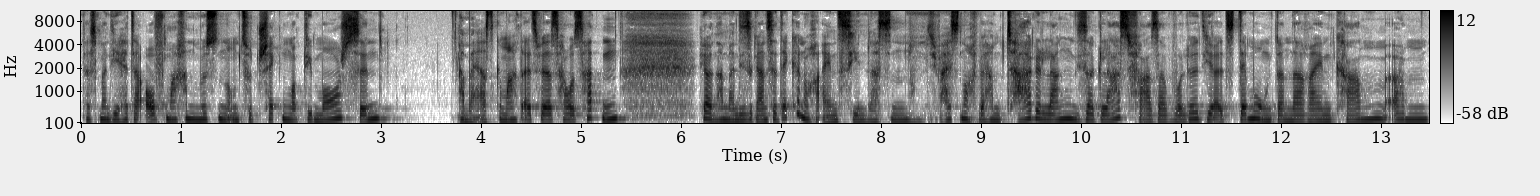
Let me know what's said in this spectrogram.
dass man die hätte aufmachen müssen, um zu checken, ob die morsch sind. Haben wir erst gemacht, als wir das Haus hatten. Ja, und haben dann diese ganze Decke noch einziehen lassen. Ich weiß noch, wir haben tagelang dieser Glasfaserwolle, die als Dämmung dann da reinkam, ähm,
